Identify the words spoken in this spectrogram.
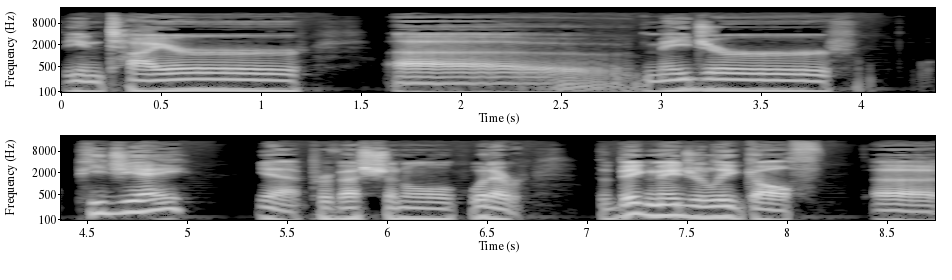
the entire uh, major PGA, yeah, professional, whatever, the big major league golf uh,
